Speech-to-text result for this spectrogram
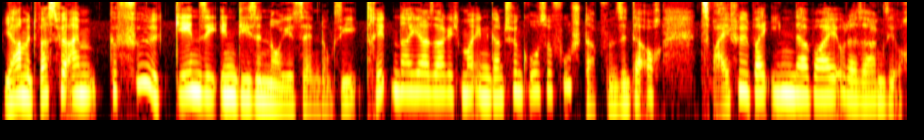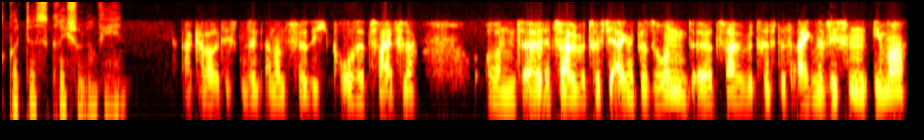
Ja, mit was für einem Gefühl gehen Sie in diese neue Sendung? Sie treten da ja, sage ich mal, in ganz schön große Fußstapfen. Sind da auch Zweifel bei Ihnen dabei oder sagen Sie, oh Gott, das kriege ich schon irgendwie hin? Kabarettisten sind an und für sich große Zweifler. Und äh, der Zweifel betrifft die eigene Person, äh, Zweifel betrifft das eigene Wissen immer,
